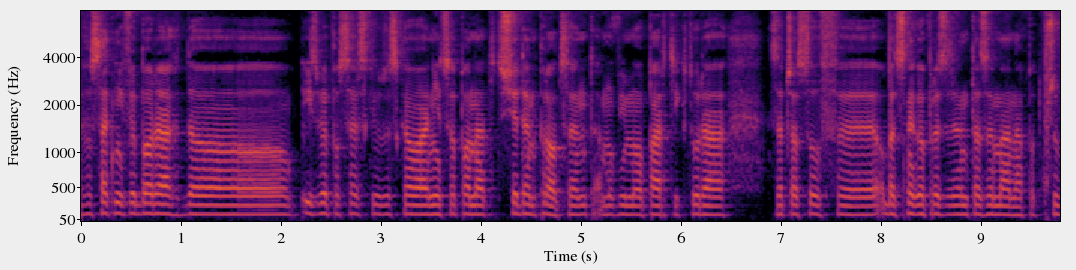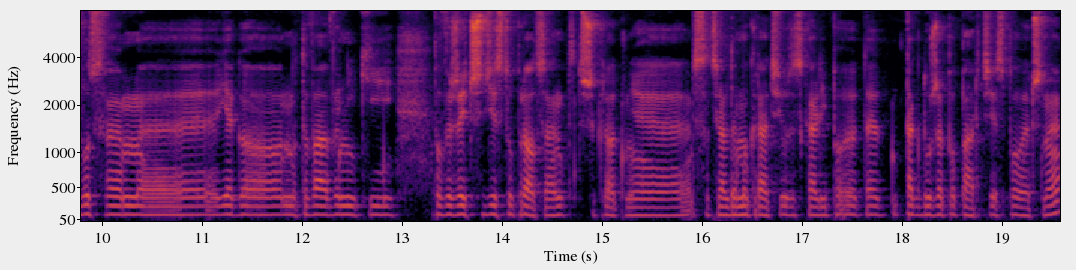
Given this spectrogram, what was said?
W ostatnich wyborach do Izby Poselskiej uzyskała nieco ponad 7%, a mówimy o partii, która za czasów e, obecnego prezydenta Zemana pod przywództwem e, jego notowała wyniki powyżej 30%. Trzykrotnie socjaldemokraci uzyskali te, tak duże poparcie społeczne.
